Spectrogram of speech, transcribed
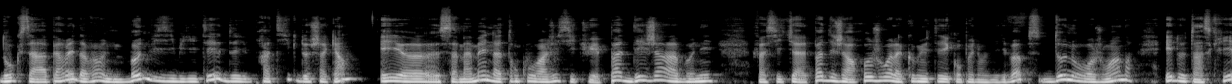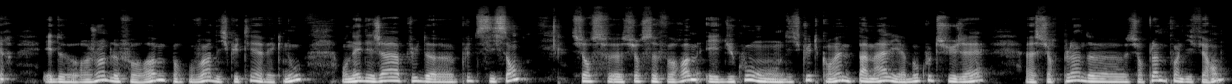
Donc ça permet d'avoir une bonne visibilité des pratiques de chacun. Et euh, ça m'amène à t'encourager, si tu es pas déjà abonné, enfin si tu n'as pas déjà rejoint la communauté des compagnons de DevOps, de nous rejoindre et de t'inscrire et de rejoindre le forum pour pouvoir discuter avec nous. On est déjà plus de plus de 600 sur ce, sur ce forum et du coup on discute quand même pas mal. Il y a beaucoup de sujets euh, sur plein de sur plein de points différents.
